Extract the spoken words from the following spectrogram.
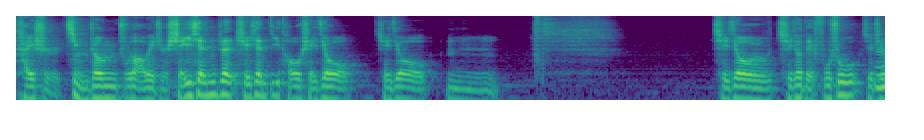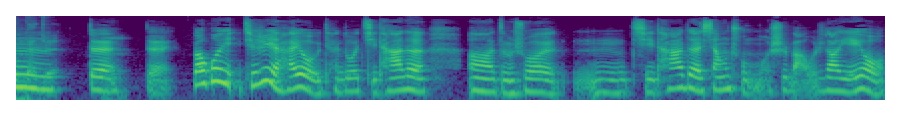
开始竞争主导位置，谁先认谁先低头，谁就谁就嗯，谁就谁就得服输，就这种感觉。嗯对嗯对，包括其实也还有很多其他的，呃，怎么说，嗯，其他的相处模式吧。我知道也有，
